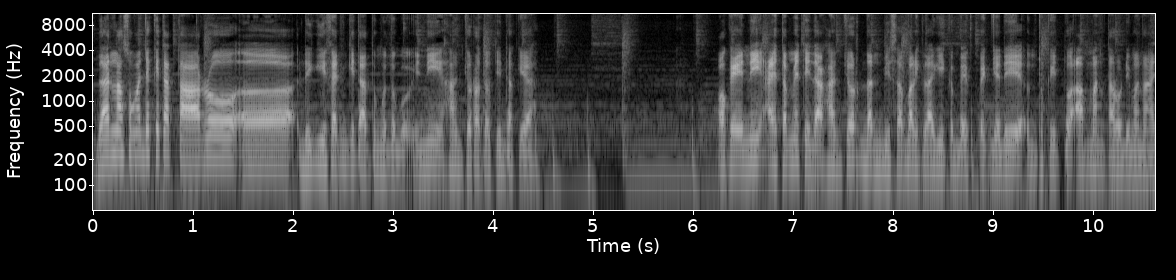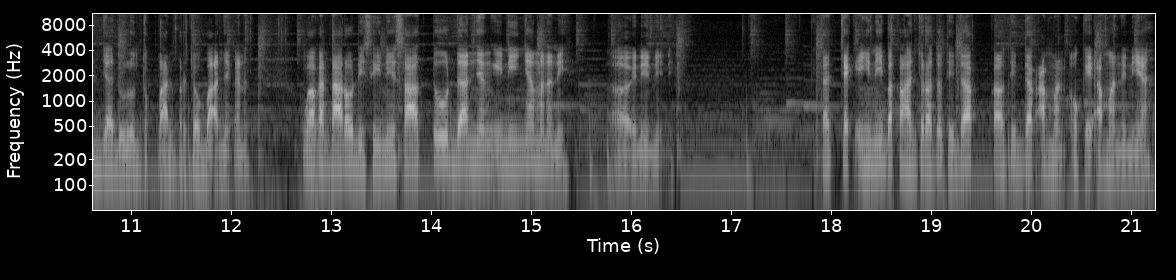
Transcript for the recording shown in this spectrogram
Dan langsung aja kita taruh uh, di event kita. Tunggu-tunggu, ini hancur atau tidak ya? Oke, ini itemnya tidak hancur dan bisa balik lagi ke backpack. Jadi untuk itu aman taruh di mana aja dulu untuk bahan percobaannya kan. Gua akan taruh di sini satu dan yang ininya mana nih? Uh, ini ini nih. Kita cek ini bakal hancur atau tidak. Kalau tidak aman. Oke, aman ini ya.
